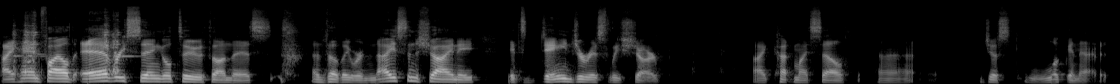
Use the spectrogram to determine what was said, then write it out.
I hand filed every single tooth on this, and though they were nice and shiny, it's dangerously sharp. I cut myself uh, just looking at it.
